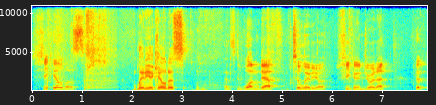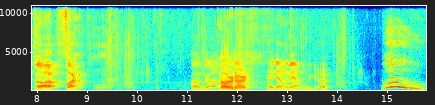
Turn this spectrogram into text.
She killed us. Lydia killed us. That's one death to Lydia. She can enjoy that. The, oh, fuck! Oh, God. Oh no. Hey, down the mountain we go. Woo!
